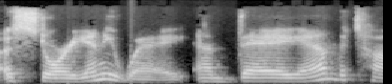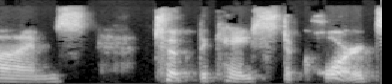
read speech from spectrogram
a story anyway. And they and the Times took the case to court,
